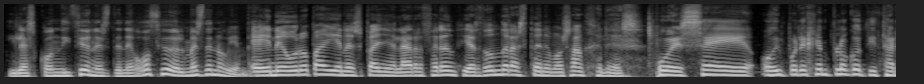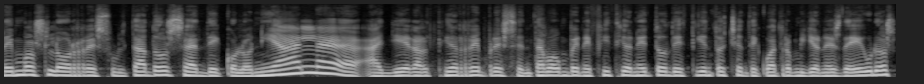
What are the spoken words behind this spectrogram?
y las condiciones de negocio del mes de noviembre. En Europa y en España, las referencias, ¿dónde las tenemos, Ángeles? Pues eh, hoy, por ejemplo, cotizaremos los resultados eh, de Colonial. Eh, ayer al cierre presentaba un beneficio neto de 184 millones de euros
